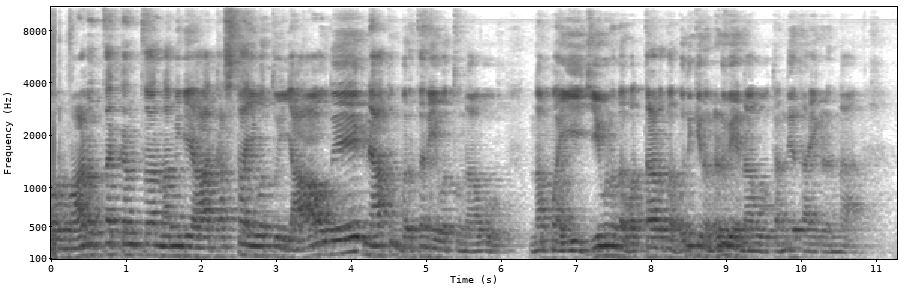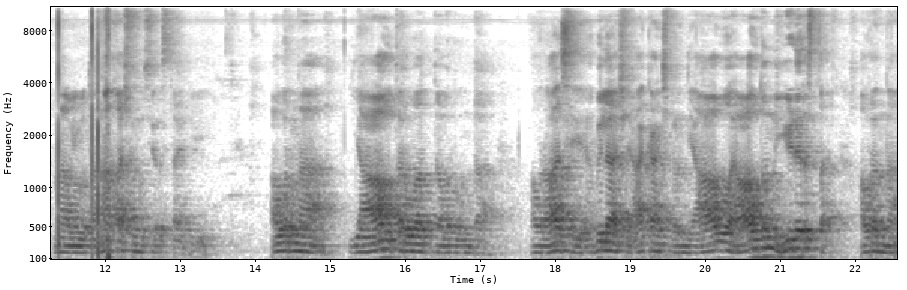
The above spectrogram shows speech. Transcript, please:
ಅವ್ರು ಮಾಡತಕ್ಕಂಥ ನಮಗೆ ಆ ಕಷ್ಟ ಇವತ್ತು ಯಾವುದೇ ಜ್ಞಾಪಕ ಬರ್ತಾನೆ ಇವತ್ತು ನಾವು ನಮ್ಮ ಈ ಜೀವನದ ಒತ್ತಡದ ಬದುಕಿನ ನಡುವೆ ನಾವು ತಂದೆ ತಾಯಿಗಳನ್ನು ನಾವು ಇವತ್ತು ಅನಾಥಾಶ್ರಮ ಸೇರಿಸ್ತಾ ಇದ್ದೀವಿ. ಅವ್ರನ್ನ ಯಾವ ಥರವಾದ ಅವರು ಒಂದು ಅವರ ಆಸೆ, ಅಭಿಲಾಷೆ, ಆಕಾಂಕ್ಷೆಗಳನ್ನು ಯಾವ, ಯಾವುದನ್ನು ಈಡೇರಿಸ್ತಾ ಅವರನ್ನು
